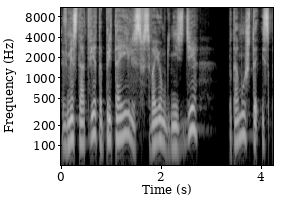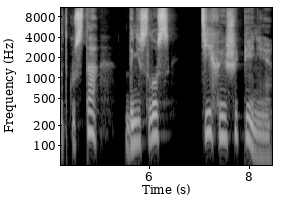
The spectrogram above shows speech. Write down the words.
вместо ответа притаились в своем гнезде, потому что из-под куста донеслось тихое шипение,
